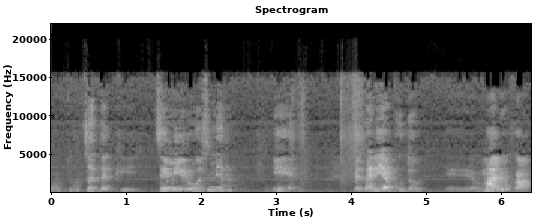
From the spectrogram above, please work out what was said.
От, оце такий. Це мій розмір. І тепер я буду е, малюка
